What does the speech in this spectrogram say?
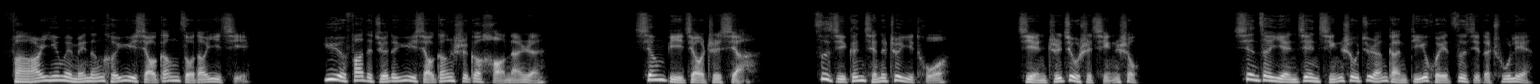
反而因为没能和玉小刚走到一起，越发的觉得玉小刚是个好男人。相比较之下，自己跟前的这一坨，简直就是禽兽。现在眼见禽兽居然敢诋毁自己的初恋，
